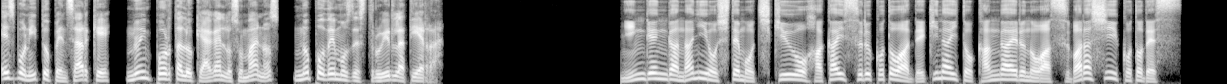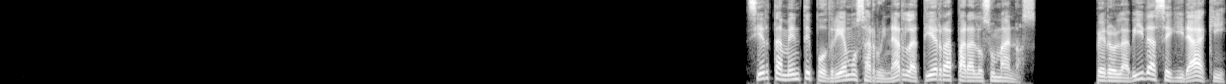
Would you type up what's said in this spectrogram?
Es bonito pensar que, no importa lo que hagan los humanos, no podemos destruir la Tierra. 人間が何をしても地球を破壊することはできないと考えるのは素晴らしいことです Ciertamente podríamos arruinar la Tierra para los humanos. Pero la vida seguirá aquí.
